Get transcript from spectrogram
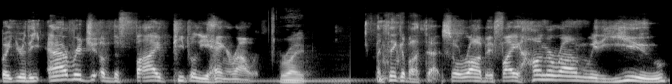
But you're the average of the five people you hang around with. Right. And think about that. So, Rob, if I hung around with you,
